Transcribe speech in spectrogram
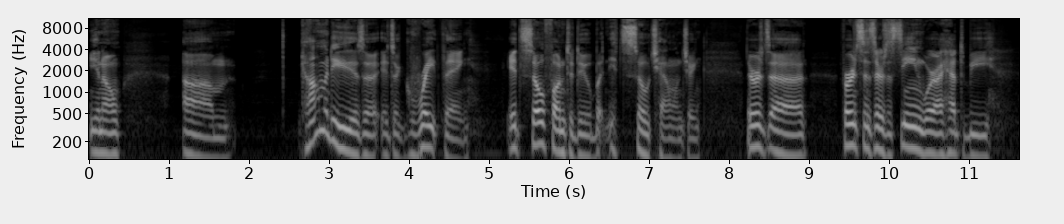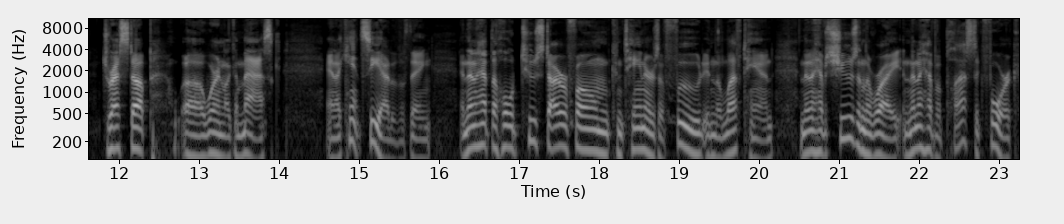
you know, um, comedy is a it's a great thing. It's so fun to do, but it's so challenging. There's a, for instance, there's a scene where I had to be dressed up, uh, wearing like a mask, and I can't see out of the thing. And then I have to hold two styrofoam containers of food in the left hand, and then I have shoes in the right, and then I have a plastic fork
